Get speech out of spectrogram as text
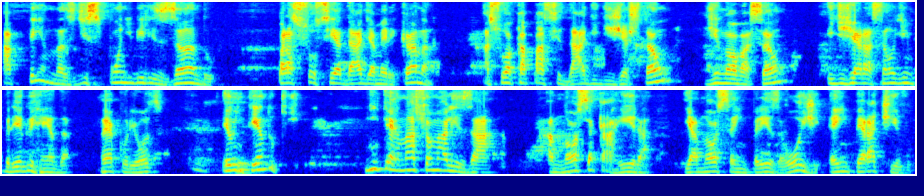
apenas disponibilizando para a sociedade americana a sua capacidade de gestão, de inovação e de geração de emprego e renda. Não é curioso? Eu entendo que internacionalizar a nossa carreira e a nossa empresa hoje é imperativo.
